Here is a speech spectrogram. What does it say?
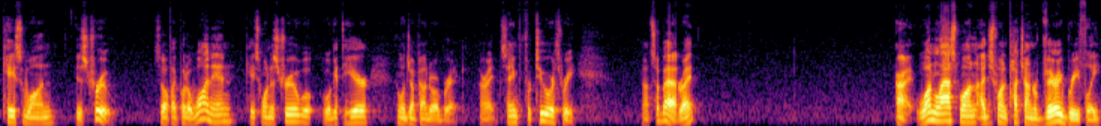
case 1 is true. So if I put a 1 in, case 1 is true, we'll, we'll get to here, and we'll jump down to our break. All right, same for 2 or 3. Not so bad, right? All right, one last one I just want to touch on very briefly,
